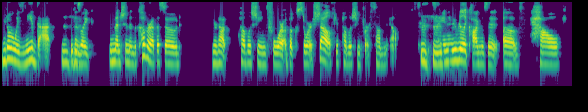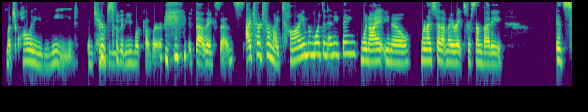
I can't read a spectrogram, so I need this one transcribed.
you don't always need that because Mm-hmm. like we mentioned in the cover episode you're not publishing for a bookstore shelf you're publishing for a thumbnail Mhm. so you need to be really cognizant of how much quality you need in terms Mhm. of an ebook cover if that makes sense i charge for my time more than anything when i you know when i set up my rates for somebody it's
